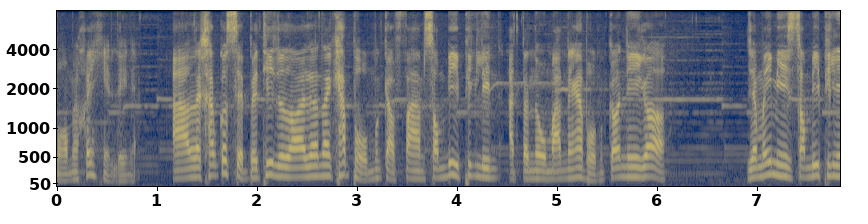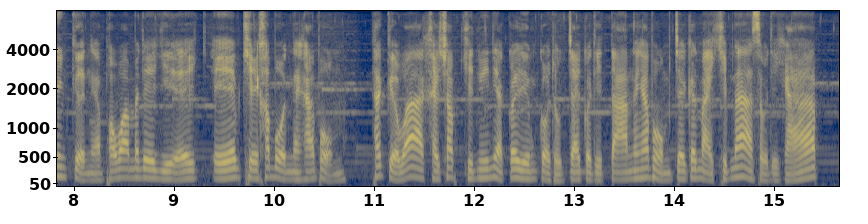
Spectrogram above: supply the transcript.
มองไม่ค่อยเห็นเลยเนี่ยเอาละครับก็เสร็จไปที่ร้อยแล้วนะครับผมกับฟาร์มซอมบี้พิกลินอัตโนมัตินะครับผมก็นี่ก็ยังไม่มีซอมบี้พิกลินเกิดนะเพราะว่าไม่ได้ยืน AFK ข้างบนนะครับผมถ้าเกิดว่าใครชอบคลิปนี้เนี่ยก็อย่าลืมกดถูกใจกดติดตามนะครับผมเจอกันใหม่คลิปหน้าสวัสดีครับ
